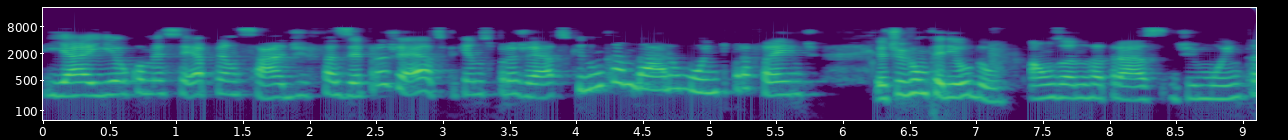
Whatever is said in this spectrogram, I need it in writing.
E aí eu comecei a pensar de fazer projetos, pequenos projetos que nunca andaram muito para frente. Eu tive um período há uns anos atrás de muita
